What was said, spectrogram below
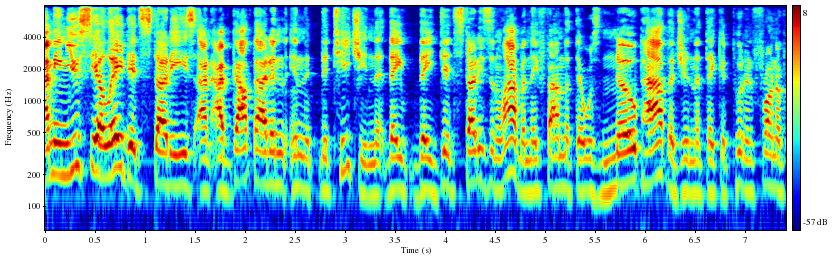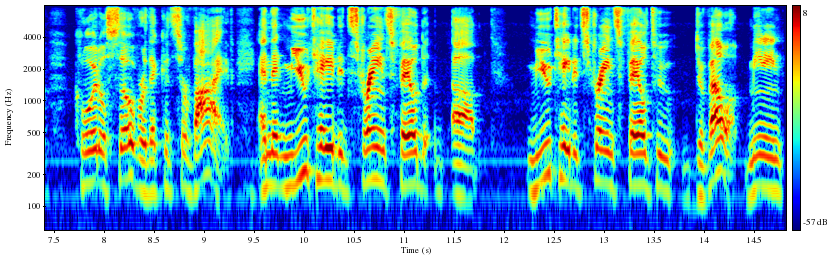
I mean, UCLA did studies, and I've got that in, in the, the, teaching that they, they did studies in lab and they found that there was no pathogen that they could put in front of colloidal silver that could survive, and that mutated strains failed uh, mutated strains failed to develop, meaning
